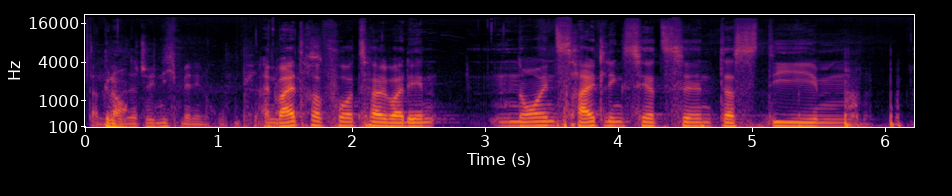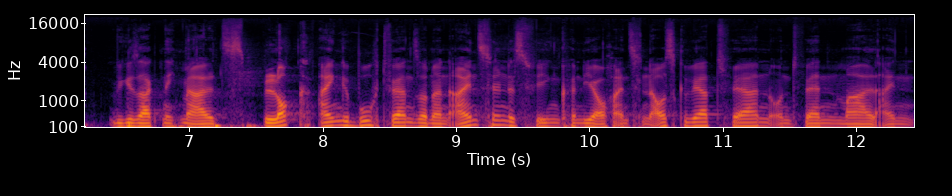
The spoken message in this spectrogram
Dann Genau. haben sie natürlich nicht mehr den Routenplaner. Ein weiterer Vorteil bei den neuen Sitelinks jetzt sind, dass die, m, wie gesagt, nicht mehr als Block eingebucht werden, sondern einzeln. Deswegen können die auch einzeln ausgewertet werden. Und wenn mal ein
